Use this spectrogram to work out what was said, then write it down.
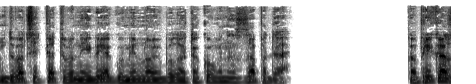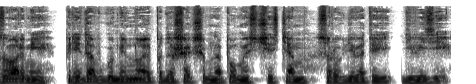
25 ноября Гуменное было атаковано с запада, по приказу армии, передав Гуменное подошедшим на помощь частям 49-й дивизии,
